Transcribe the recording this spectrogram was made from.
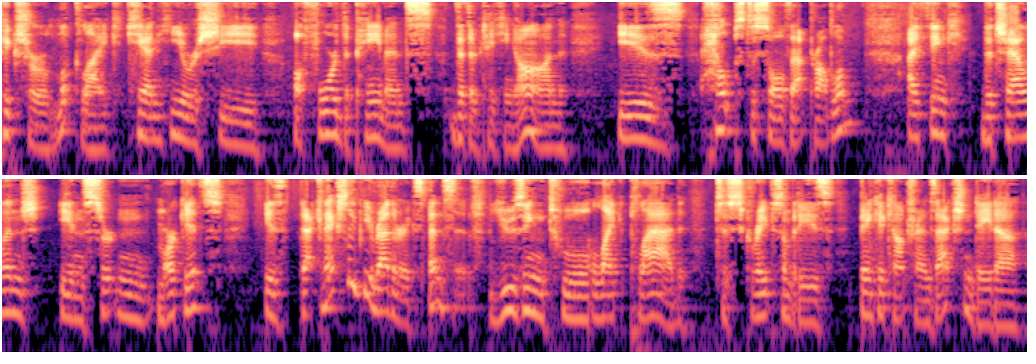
picture look like? Can he or she afford the payments that they're taking on? Is helps to solve that problem. I think the challenge in certain markets is that can actually be rather expensive. Using tool like Plaid to scrape somebody's bank account transaction data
